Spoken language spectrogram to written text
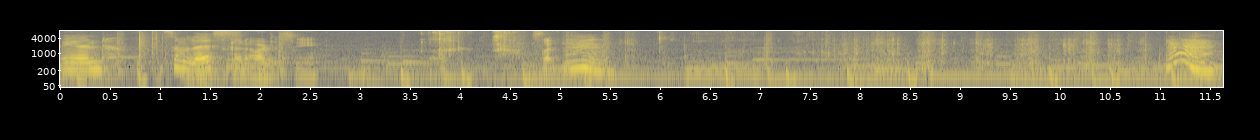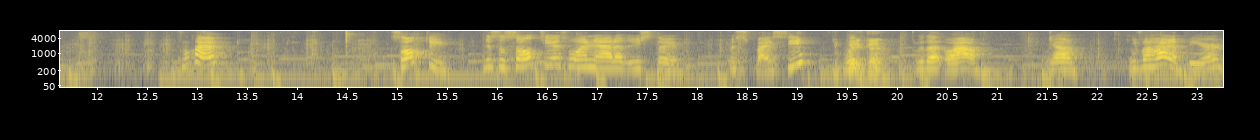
And some of It's this. kind of hard to see. It's like Mmm. Mmm. Okay. Salty. This is the saltiest one out of these three. It's spicy. pretty With- good. With that, wow. Yeah. If I had a beer,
